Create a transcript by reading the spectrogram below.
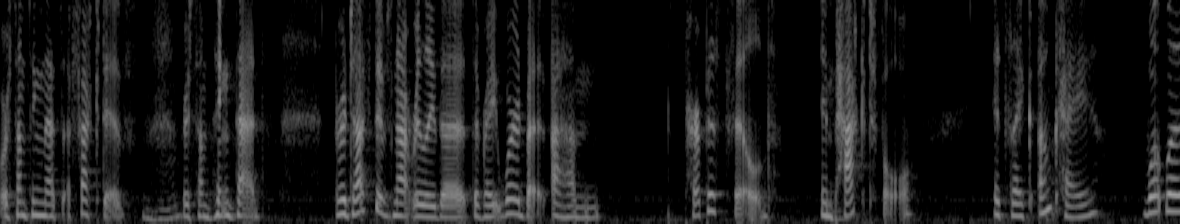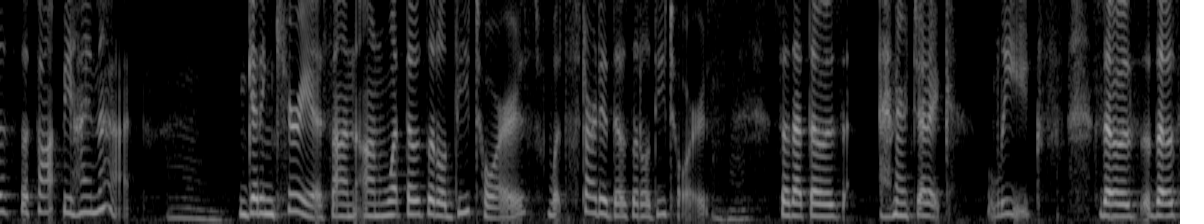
or something that's effective mm-hmm. or something that's productive is not really the, the right word, but um, purpose filled, impactful. It's like, okay, what was the thought behind that? Mm. Getting curious on, on what those little detours, what started those little detours, mm-hmm. so that those energetic leaks, those those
